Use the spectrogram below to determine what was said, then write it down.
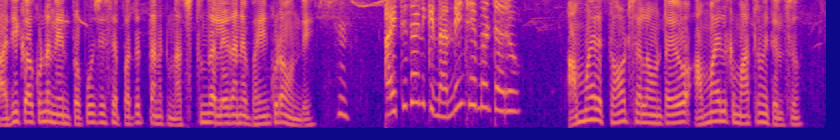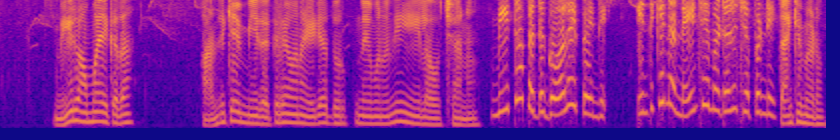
అది కాకుండా నేను ప్రపోజ్ చేసే పద్ధతి తనకు నచ్చుతుందా లేదా అనే భయం కూడా ఉంది. అయితే దానికి నన్నేం చేయమంటారు? అమ్మాయిల థాట్స్ ఎలా ఉంటాయో అమ్మాయిలకు మాత్రమే తెలుసు. మీరు అమ్మాయే కదా. అందుకే మీ దగ్గర ఏమైనా ఐడియా దొరుకుతుందేమోనని ఇలా వచ్చాను. మీతో పెద్ద గోల్ అయిపోయింది. ఇంతకీ నన్నేం చేయమంటారో చెప్పండి. థ్యాంక్ యూ మేడం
